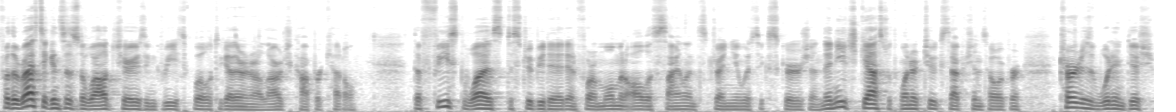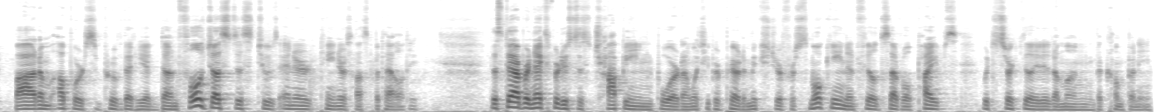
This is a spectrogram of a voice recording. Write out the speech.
For the rest, it consisted of wild cherries and grease boiled together in a large copper kettle. The feast was distributed, and for a moment all was silent, strenuous excursion. Then each guest, with one or two exceptions, however, turned his wooden dish bottom upwards to prove that he had done full justice to his entertainer's hospitality. The stabber next produced his chopping board on which he prepared a mixture for smoking and filled several pipes, which circulated among the company.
